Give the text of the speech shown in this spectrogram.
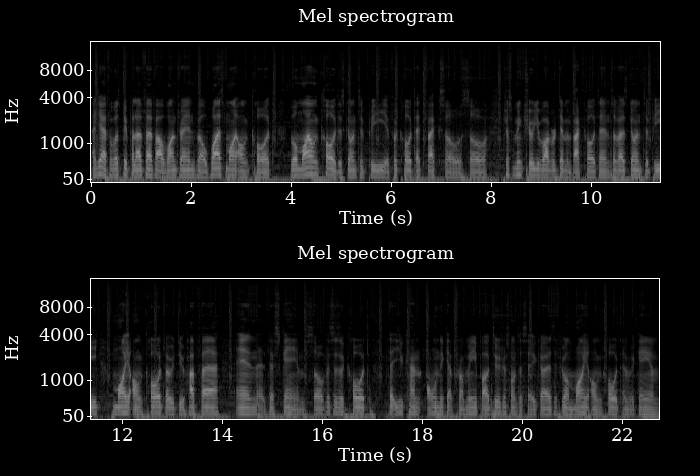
And yeah, for those people out there that are wondering, well, where's my own code? Well, my own code is going to be for code at Vexel, so just make sure you are redeeming that code in. So that's going to be my own code that we do have here in this game. So this is a code that you can only get from me, but I do just want to say guys, if you want my own code in the game,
